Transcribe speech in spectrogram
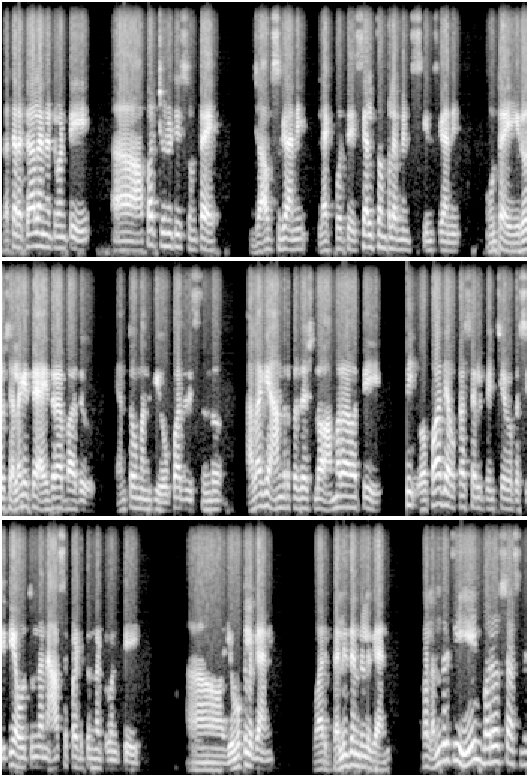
రకరకాలైనటువంటి ఆపర్చునిటీస్ ఉంటాయి. జాబ్స్ కానీ లేకపోతే సెల్ఫ్ ఎంప్లాయ్మెంట్ స్కీమ్స్ కానీ ఉంటాయి. ఈరోజు ఎలాగైతే హైదరాబాదు ఎంతో మందికి ఉపాధి ఇస్తుందో అలాగే ఆంధ్రప్రదేశ్లో అమరావతి ఉపాధి అవకాశాలు పెంచే ఒక సిటీ అవుతుందని ఆశపడుతున్నటువంటి యువకులు కానీ వారి తల్లిదండ్రులు కానీ వాళ్ళందరికీ ఏం భరోసా అసలు?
